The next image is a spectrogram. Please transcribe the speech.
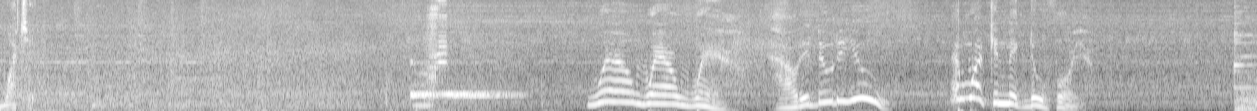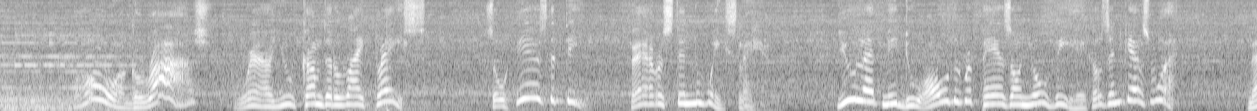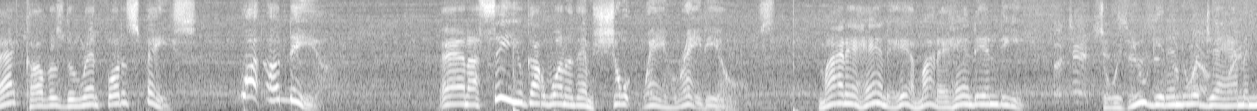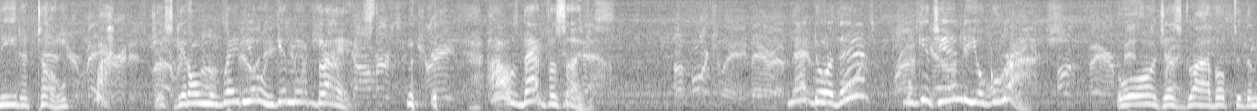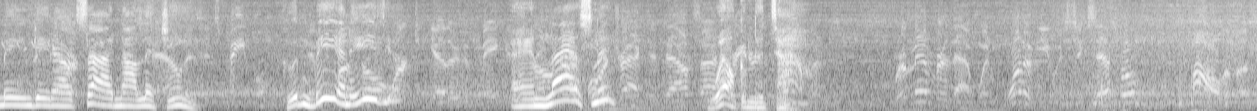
Watch it. Well, well, well. How'd it do to you? And what can Mick do for you? Oh, a garage? Well, you've come to the right place. So here's the deal, fairest in the wasteland. You let me do all the repairs on your vehicles, and guess what? That covers the rent for the space. What a deal! And I see you got one of them shortwave radios. Mighty handy here, mighty handy indeed. So if you get into a jam and need a tow, why, just get on the radio and give me a blast. How's that for service? That door there will get you into your garage. Or just drive up to the main gate outside and I'll let you in. Couldn't be any easier. And lastly, welcome to town. Remember that when one of you is successful, all of us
